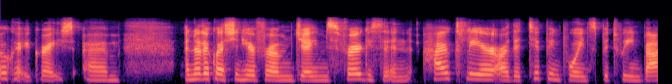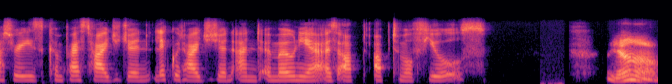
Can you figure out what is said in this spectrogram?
Okay, great. Um, another question here from James Ferguson. How clear are the tipping points between batteries, compressed hydrogen, liquid hydrogen, and ammonia as op optimal fuels? Yeah.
